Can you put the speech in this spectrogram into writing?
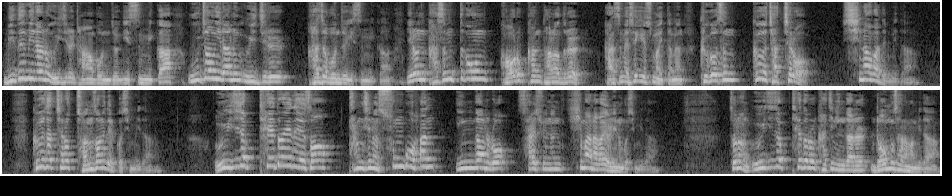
믿음이라는 의지를 담아본 적이 있습니까? 우정이라는 의지를 가져본 적이 있습니까? 이런 가슴 뜨거운 거룩한 단어들을 가슴에 새길 수만 있다면 그것은 그 자체로 신화가 됩니다. 그 자체로 전설이 될 것입니다. 의지적 태도에 대해서 당신은 숭고한 인간으로 살 수 있는 힘 하나가 열리는 것입니다. 저는 의지적 태도를 가진 인간을 너무 사랑합니다.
